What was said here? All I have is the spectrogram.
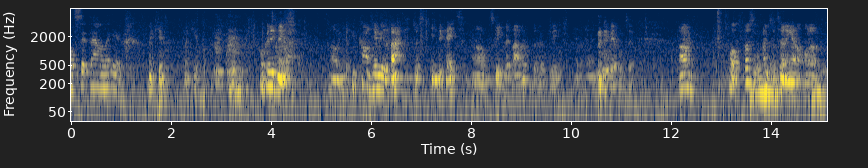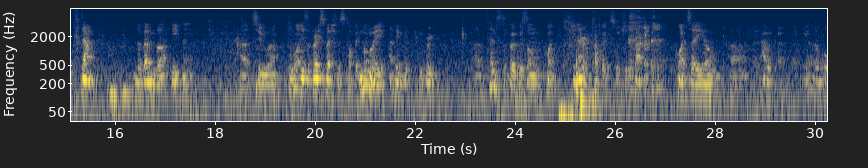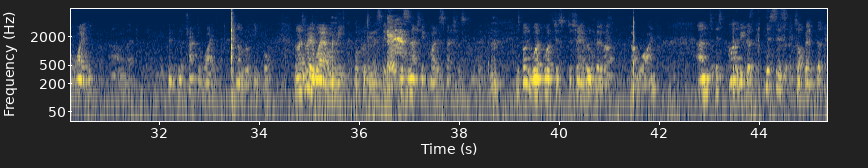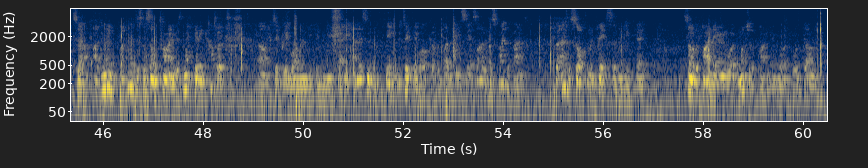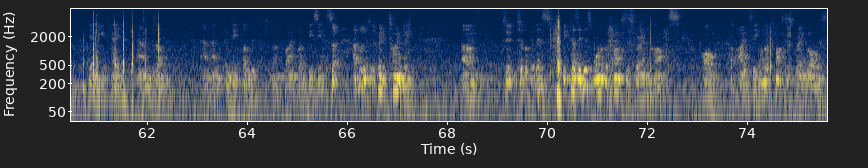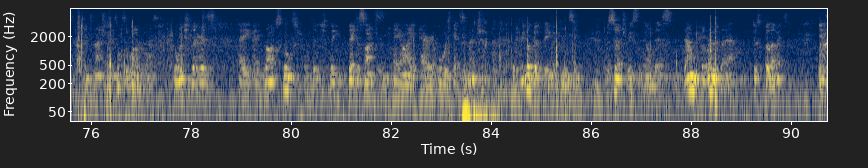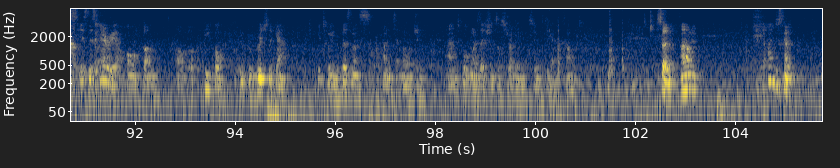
I'll sit down and let you. Thank you. Thank you. Well, good evening. Um, if you can't hear me at the back, just indicate, and I'll speak a bit louder, but hopefully uh, you will be able to. Um, well, first of all, thanks for turning out on a damp November evening uh, to, uh, to what is a very specialist topic. Normally, I think the, the group uh, tends to focus on quite generic topics which attract quite a, um, uh, have a, you know, a wide, um, can, can attract a wide number of people. But I was very aware when we were putting this together, this is actually quite a specialist topic. And it's probably worth, worth just, just showing a little bit about, about why. And it's partly because this is a topic that uh, I've, known, I've noticed for some time is not getting covered uh, particularly well in the, in the UK and isn't being particularly well covered by the BCS either, despite the fact that as is often the case in the UK, some of the pioneering work, much of the pioneering work was done in the UK and, um, and, and indeed funded uh, by, by the BCS. So I thought it was really timely um, to, to look at this because it is one of the fastest growing parts of IT, one of the fastest growing roles internationally. It's also one of the roles for which there is a, a large skills shortage. The data sciences and AI area always gets a mention. But if you look at the McKinsey research recently on this, down below there, just below it, is, is this area of, um, of, of people who can bridge the gap between the business and the technology, and organisations are struggling to, to get the talent. So, um, if I just going to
